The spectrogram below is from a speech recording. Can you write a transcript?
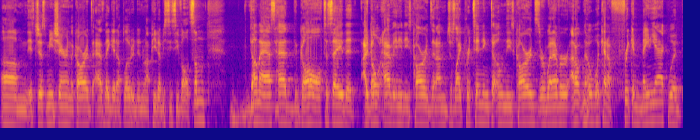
Um, it's just me sharing the cards as they get uploaded into my PWCC vault. Some dumbass had the gall to say that I don't have any of these cards and I'm just like pretending to own these cards or whatever. I don't know what kind of freaking maniac would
